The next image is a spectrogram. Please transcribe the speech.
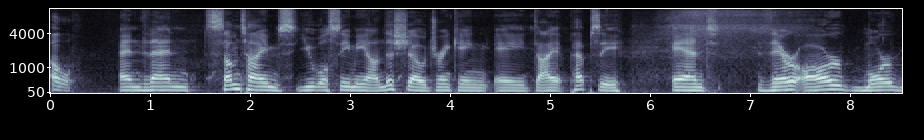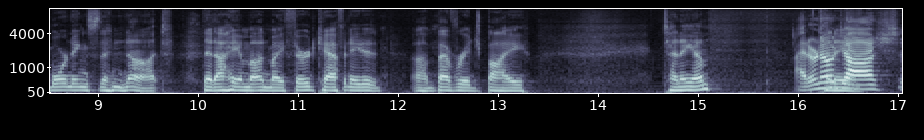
oh, And then sometimes you will see me on this show drinking a Diet Pepsi. And there are more mornings than not that I am on my third caffeinated uh, beverage by 10 a.m. I don't know, 10 a.m.. Josh.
